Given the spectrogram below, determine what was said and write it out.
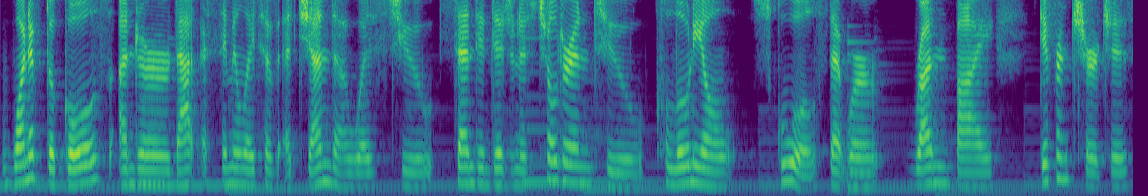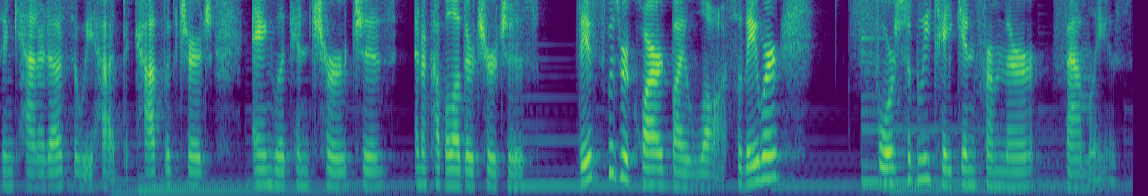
one of the goals under that assimilative agenda was to send Indigenous children to colonial schools that were run by different churches in Canada. So we had the Catholic Church, Anglican churches, and a couple other churches. This was required by law. So they were forcibly taken from their families.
